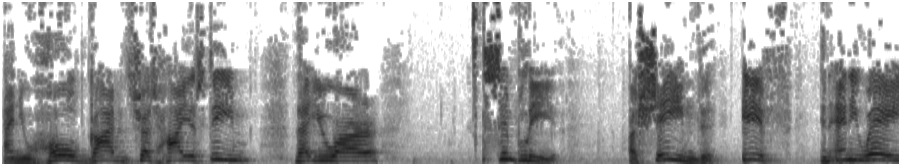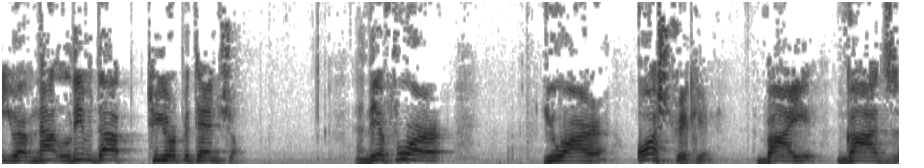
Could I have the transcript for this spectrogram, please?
and you hold God in such high esteem that you are simply ashamed if in any way you have not lived up to your potential. And therefore, you are awe-stricken by God's,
